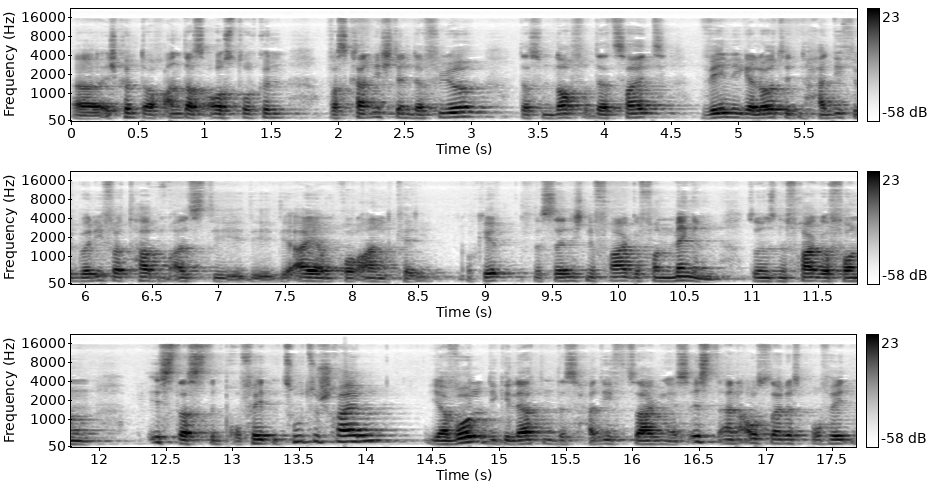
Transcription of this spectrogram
Äh, ich könnte auch anders ausdrücken, was kann ich denn dafür, dass im Laufe der Zeit weniger Leute den Hadith überliefert haben als die, die, die Ayah im Koran Karim. Okay? Das ist ja nicht eine Frage von Mengen, sondern es ist eine Frage von, ist das dem Propheten zuzuschreiben? Jawohl, die Gelehrten des Hadith sagen, es ist eine Aussage des Propheten,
